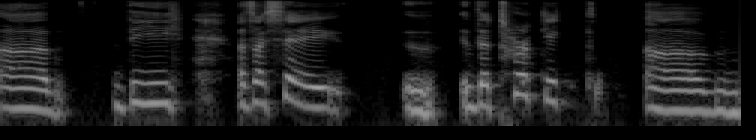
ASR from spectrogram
uh, the, as I say, the Turkic um,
